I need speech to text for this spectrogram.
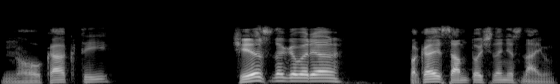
Ну, как ты? Честно говоря, пока я сам точно не знаю.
